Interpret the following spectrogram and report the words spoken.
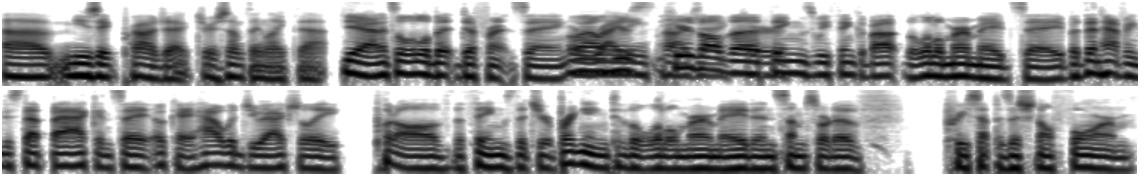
uh, music project or something like that. Yeah, and it's a little bit different saying, Or well, writing here's, here's all the or- things we think about the Little Mermaid say, but then having to step back and say, okay, how would you actually put all of the things that you're bringing to the Little Mermaid in some sort of presuppositional form?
